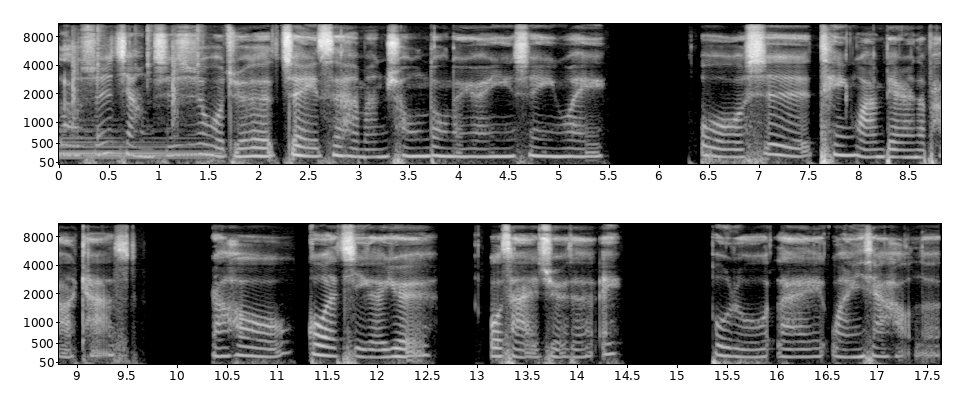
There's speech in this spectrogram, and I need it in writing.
老实讲其实我觉得这一次还蛮冲动的原因是因为我是听完别人的 podcast，然后过了几个月，我才觉得，哎，不如来玩一下好了。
